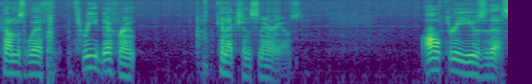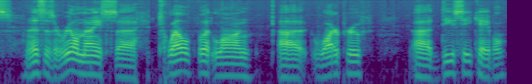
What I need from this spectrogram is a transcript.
comes with three different connection scenarios. All three use this. This is a real nice uh, 12 foot long uh, waterproof uh, DC cable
